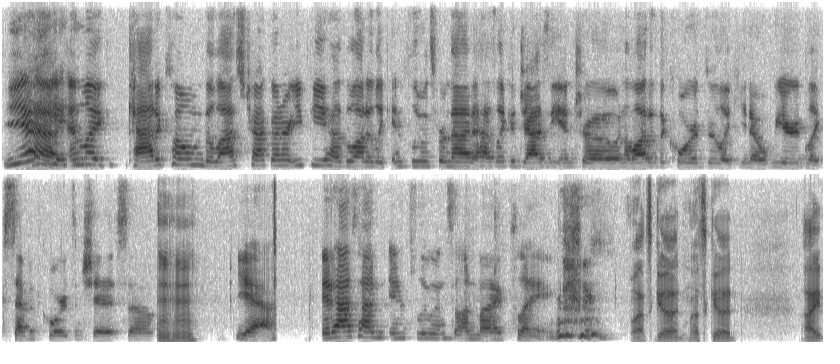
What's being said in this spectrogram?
Yeah, and like Catacomb, the last track on our EP has a lot of like influence from that. It has like a jazzy intro, and a lot of the chords are like you know weird like seventh chords and shit. So Mm-hmm. yeah, it has had an influence on my playing. Well, that's good. That's good. I,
